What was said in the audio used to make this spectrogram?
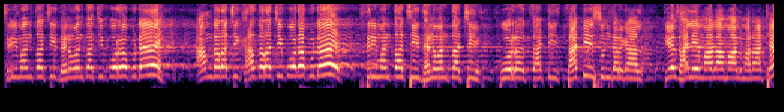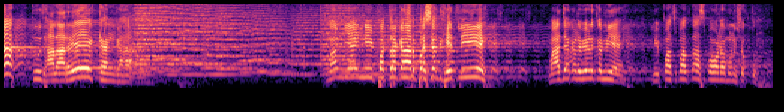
श्रीमंताची धनवंताची पोरं कुठे आहे? आमदाराची खासदाराची पोरं कुठे आहे? श्रीमंताची धनवंताची पोरं चाटी चाटी सुंदर गाल. ते झाले माला माल मराठ्या. तू झाला रे कंगा. मग यांनी पत्रकार परिषद घेतली. माझ्याकडे वेळ कमी आहे. मी पाच पाच तास पवाडा म्हणू शकतो.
